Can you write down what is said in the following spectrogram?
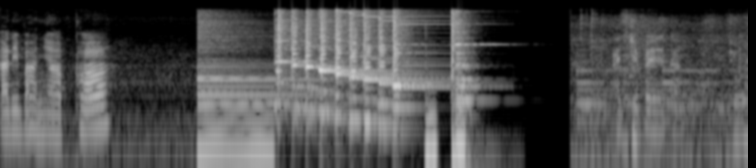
쌀이 많이 아파. 아주 밝아. 병원.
